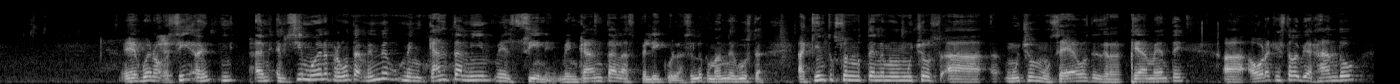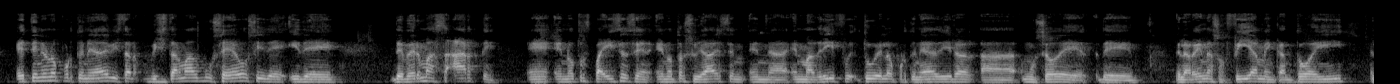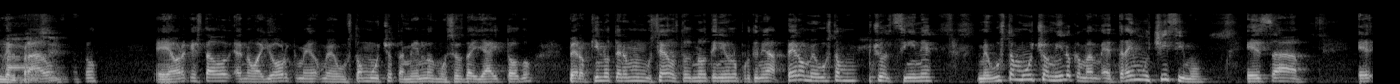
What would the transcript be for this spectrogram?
Eh, bueno, sí, a mí- a mí- sí, muy buena pregunta. A mí me, me encanta a mí el cine, me encantan las películas, es lo que más me gusta. Aquí en Tucson no tenemos muchos, ah, muchos museos, desgraciadamente. Ah, ahora que he estado viajando, he tenido la oportunidad de visitar, visitar más museos y de, y de, de ver más arte eh, en otros países, en, en otras ciudades. En, en, ah, en Madrid fui- tuve la oportunidad de ir al Museo de, de- de la Reina Sofía, me encantó ahí, el del Ah, Prado. sí. Eh, ahora que he estado en Nueva York, me, me gustó mucho también los museos de allá y todo, pero aquí no tenemos museos, entonces no he tenido la oportunidad, pero me gusta mucho el cine, me gusta mucho a mí, lo que me atrae muchísimo es, ah,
